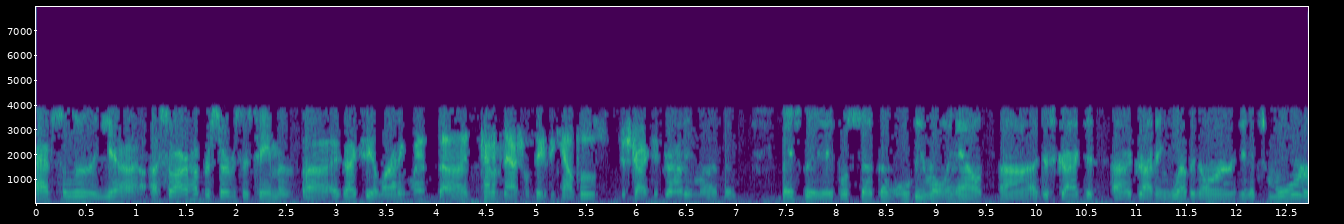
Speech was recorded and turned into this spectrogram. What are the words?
Absolutely, yeah. Uh, so our Hubber Services team is, uh, is actually aligning with kind of National Safety Council's Distracted Driving Month, and basically April 2nd we'll be rolling out a Distracted Driving webinar, and it's more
